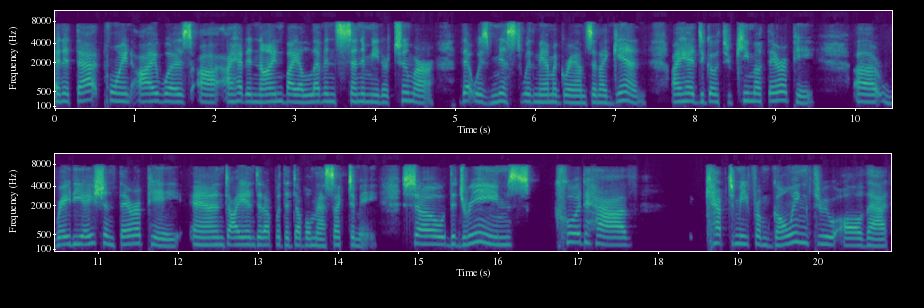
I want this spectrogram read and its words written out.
And at that point, I was, uh, I had a nine by 11 centimeter tumor that was missed with mammograms. And again, I had to go through chemotherapy uh, radiation therapy, and I ended up with a double mastectomy. So the dreams could have kept me from going through all that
